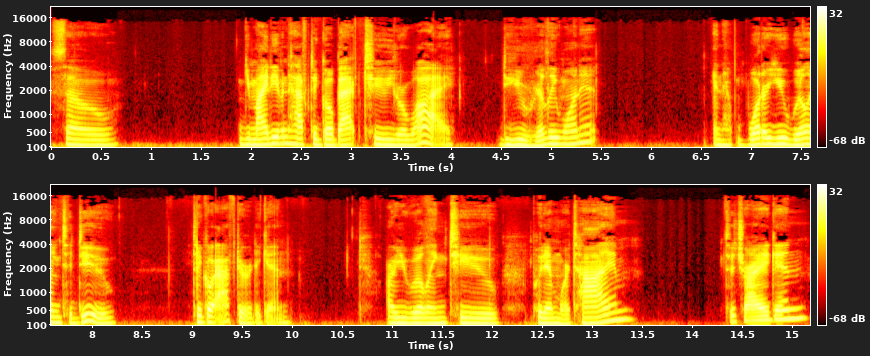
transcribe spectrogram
So you might even have to go back to your why. Do you really want it? And what are you willing to do to go after it again? Are you willing to put in more time to try again?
